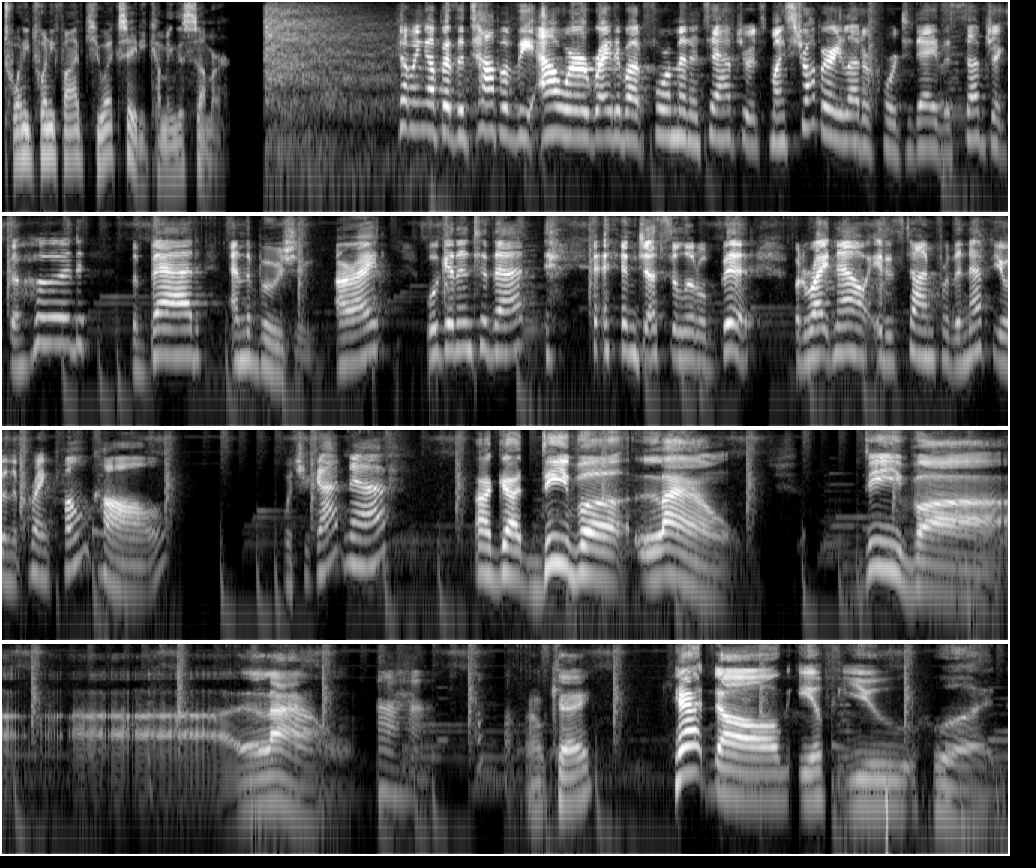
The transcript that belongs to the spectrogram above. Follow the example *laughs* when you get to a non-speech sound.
2025 QX80 coming this summer. Coming up at the top of the hour, right about four minutes after, it's my strawberry letter for today. The subject, the hood, the bad, and the bougie. All right? We'll get into that *laughs* in just a little bit. But right now, it is time for the nephew and the prank phone call. What you got, Neff? I got Diva Lounge. Diva uh, Lounge. Uh huh. Okay. Cat dog, if you would.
